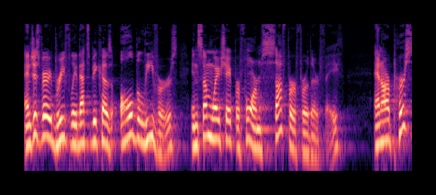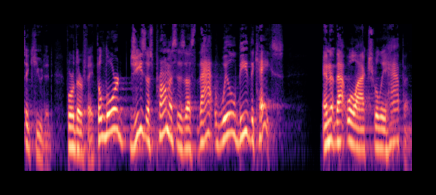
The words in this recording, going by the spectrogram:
And just very briefly, that's because all believers, in some way, shape, or form, suffer for their faith and are persecuted for their faith. The Lord Jesus promises us that will be the case and that that will actually happen.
